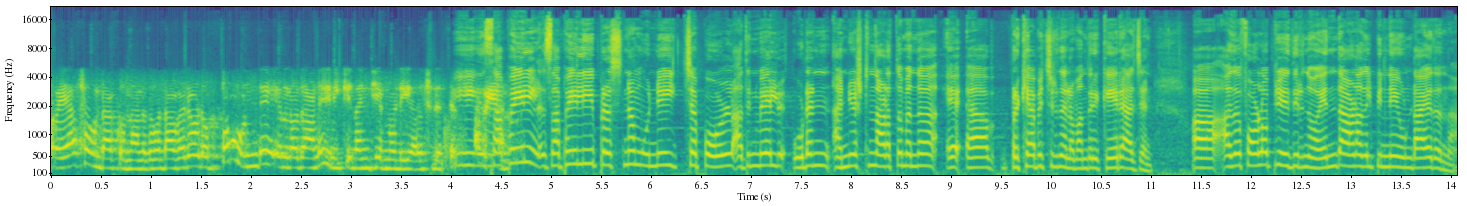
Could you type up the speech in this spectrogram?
പ്രയാസം ഉണ്ടാക്കുന്നതാണ്. അതുകൊണ്ട് അവരോടൊപ്പം ഉണ്ട് എന്നതാണ് എനിക്ക് നഞ്ചിയമ്മയുടെ ഈ അവസരത്തിൽ ഈ സഭയിൽ സഭയിൽ ഈ പ്രശ്നം ഉന്നയിച്ചപ്പോൾ അതിന്മേൽ ഉടൻ അന്വേഷണം നടത്തുമെന്ന് പ്രഖ്യാപിച്ചിരുന്നല്ലോ മന്ത്രി കെ രാജൻ. അത് ഫോളോ അപ്പ് ചെയ്തിരുന്നോ? എന്താണ് അതിൽ പിന്നെ ഉണ്ടായതെന്ന്?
